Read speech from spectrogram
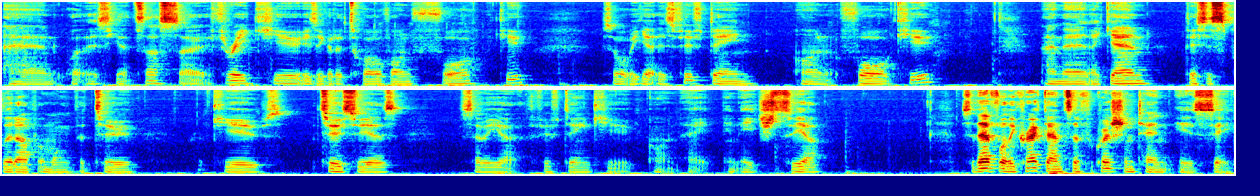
and what this gets us, so 3q is equal to 12 on 4q, so what we get is 15 on 4q, and then again, this is split up among the two cubes, two spheres, so we get 15q on 8 in each sphere. So therefore the correct answer for question 10 is C.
